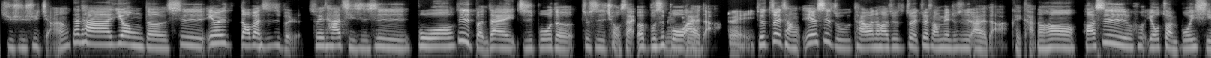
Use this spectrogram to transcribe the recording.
继续去讲。那他用的是因为老板是日本人，所以他其实是播日本在直播的，就是球赛，而不是播艾尔达。对，就是最常，因为世足台湾的话，就是最最方便就是艾尔达可以看，然后华视会有转播一些，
